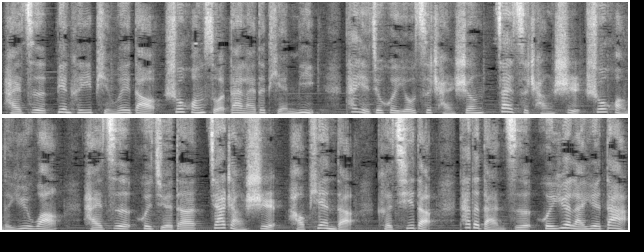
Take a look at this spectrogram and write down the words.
孩子便可以品味到说谎所带来的甜蜜，他也就会由此产生再次尝试说谎的欲望。孩子会觉得家长是好骗的、可欺的，他的胆子会越来越大，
